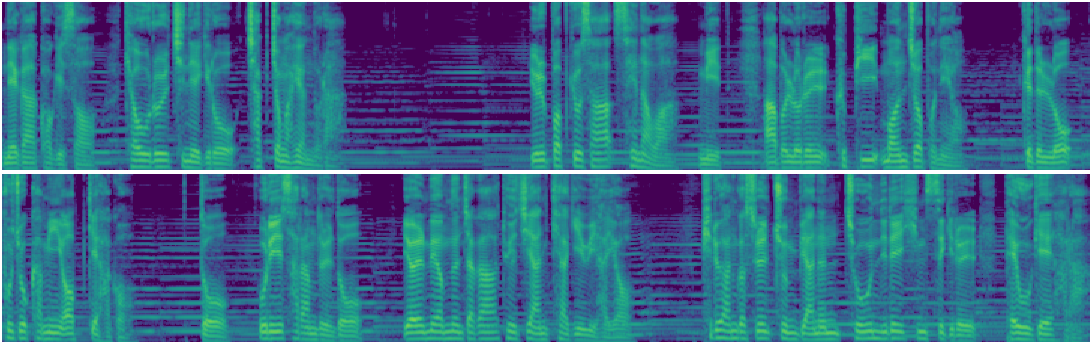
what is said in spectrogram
내가 거기서 겨울을 지내기로 작정하였노라. 율법교사 세나와 및 아볼로를 급히 먼저 보내어 그들로 부족함이 없게 하고 또 우리 사람들도 열매 없는 자가 되지 않게 하기 위하여 필요한 것을 준비하는 좋은 일에 힘쓰기를 배우게 하라.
